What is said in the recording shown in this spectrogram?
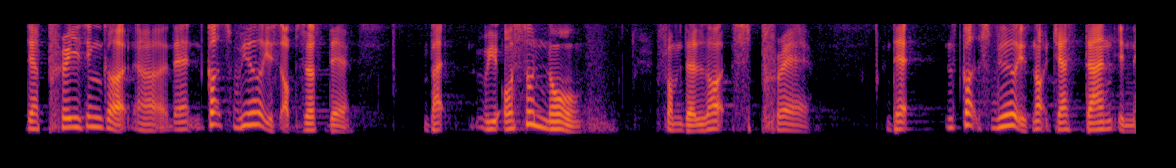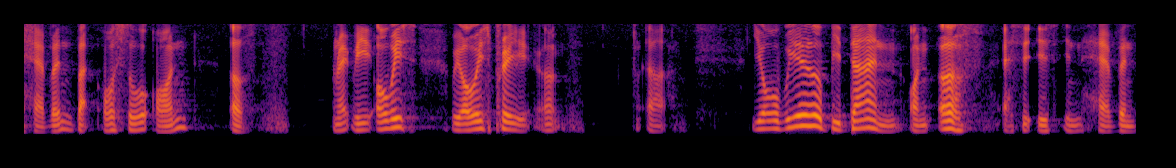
they are praising God. Uh, then God's will is observed there. But we also know from the Lord's Prayer that God's will is not just done in heaven, but also on earth. Right? We always, we always pray, um, uh, Your will be done on earth as it is in heaven.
